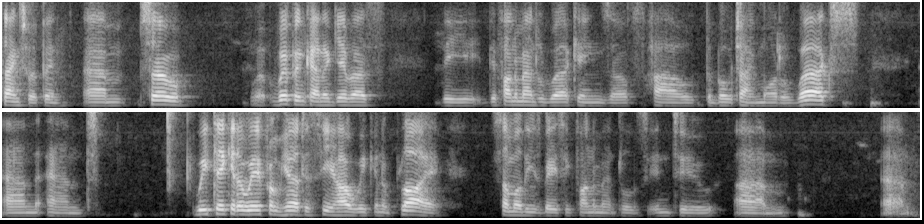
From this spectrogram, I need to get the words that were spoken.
Thanks, Vipin. Um, so Vipin kind of gave us the, the fundamental workings of how the bow model works. And, and we take it away from here to see how we can apply some of these basic fundamentals into um, um,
